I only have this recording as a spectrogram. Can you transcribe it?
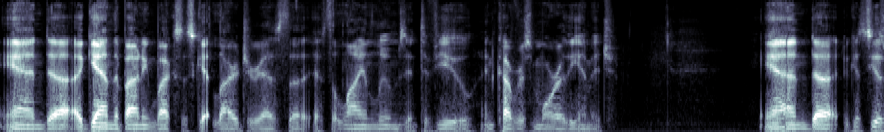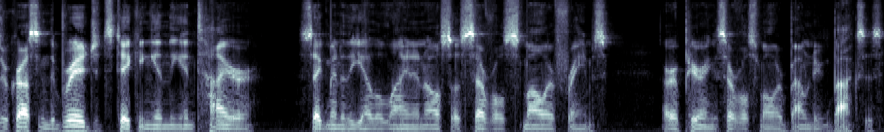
And uh, again, the bounding boxes get larger as the, as the line looms into view and covers more of the image. And uh, you can see as we're crossing the bridge, it's taking in the entire segment of the yellow line and also several smaller frames are appearing, several smaller bounding boxes.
